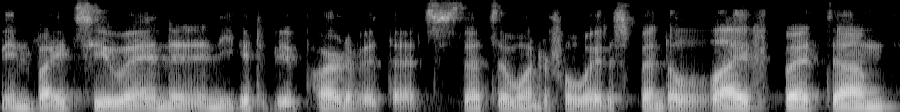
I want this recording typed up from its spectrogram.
invites you in and, and, you get to be a part of it, that's that's a wonderful way to spend a life. But um,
